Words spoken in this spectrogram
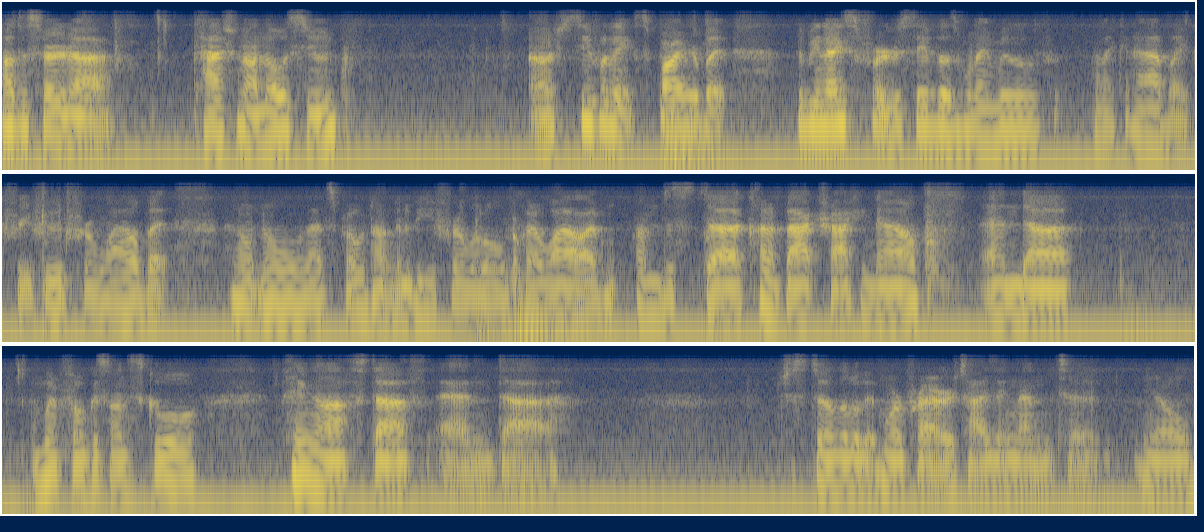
I'll just start uh, cashing on those soon. Uh, see if when they expire, but it'd be nice for to save those when I move that I can have like free food for a while but I don't know that's probably not going to be for a little quite a while I'm, I'm just uh, kind of backtracking now and uh, I'm going to focus on school paying off stuff and uh, just a little bit more prioritizing than to you know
